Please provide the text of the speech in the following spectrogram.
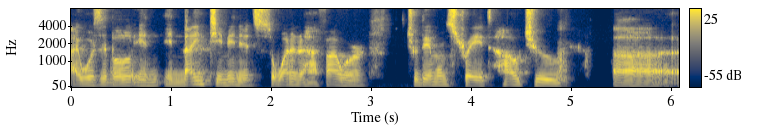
I was able in, in 90 minutes, so one and a half hour, to demonstrate how to uh,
